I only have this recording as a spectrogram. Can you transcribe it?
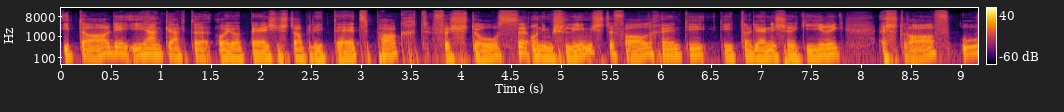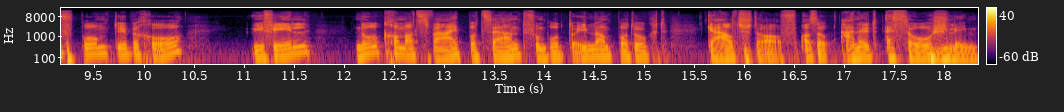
Italien, ich habe gegen den Europäischen Stabilitätspakt verstoßen und im schlimmsten Fall könnte die italienische Regierung eine Strafe aufbrummt bekommen. Wie viel? 0,2 Prozent vom Bruttoinlandprodukt Geldstrafe. Also auch nicht so schlimm.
